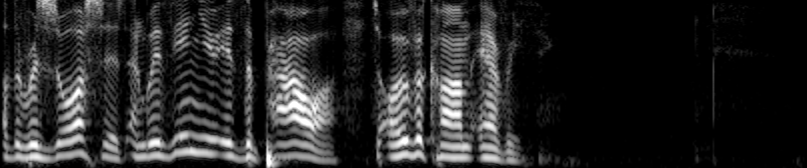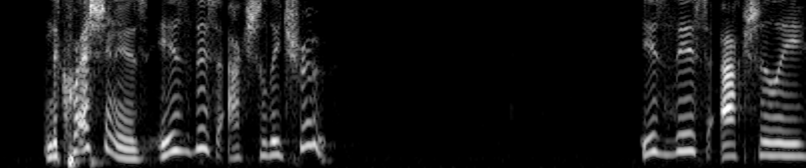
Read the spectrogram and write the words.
are the resources and within you is the power to overcome everything. And the question is is this actually true? Is this actually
